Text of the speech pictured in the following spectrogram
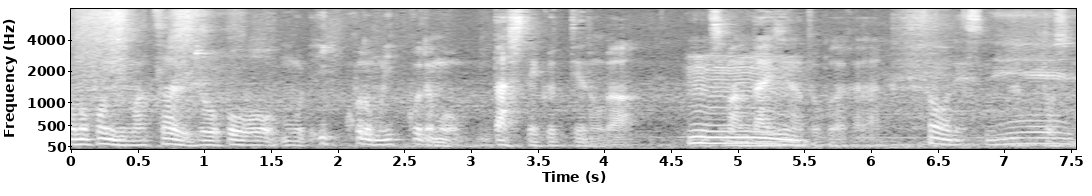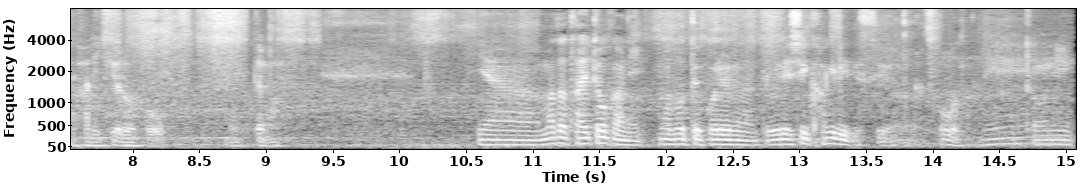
その本にまつわる情報をもう一個でも一個でも出していくっていうのが一番大事なところだからそうですね。どうしても張り切ろうと思ってます。いやーまた台東館に戻ってこれるなんて嬉しい限りですよ。そうだね。本当にうん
